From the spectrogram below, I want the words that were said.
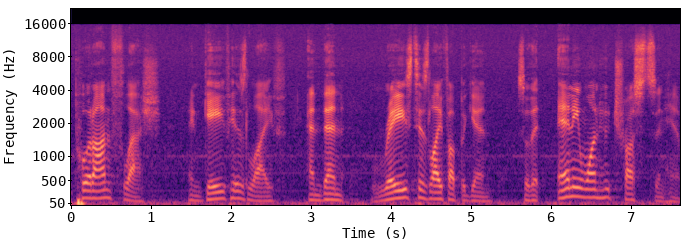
put on flesh and gave his life and then raised his life up again so that anyone who trusts in him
